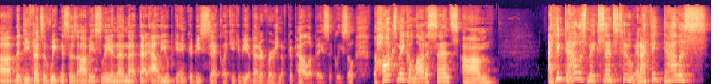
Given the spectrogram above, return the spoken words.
uh, the defensive weaknesses, obviously, and then that that alley oop game could be sick. Like he could be a better version of Capela, basically. So the Hawks make a lot of sense. Um, I think Dallas makes sense too, and I think Dallas.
